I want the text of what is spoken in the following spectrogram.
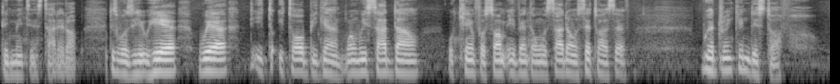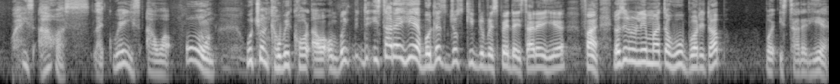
the meeting started up. This was here, here where it, it all began. When we sat down, we came for some event and we sat down and said to ourselves, we're drinking this stuff. Where is ours? Like, where is our own? Which one can we call our own? It started here, but let's just give the respect that it started here. Fine. It doesn't really matter who brought it up, but it started here.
